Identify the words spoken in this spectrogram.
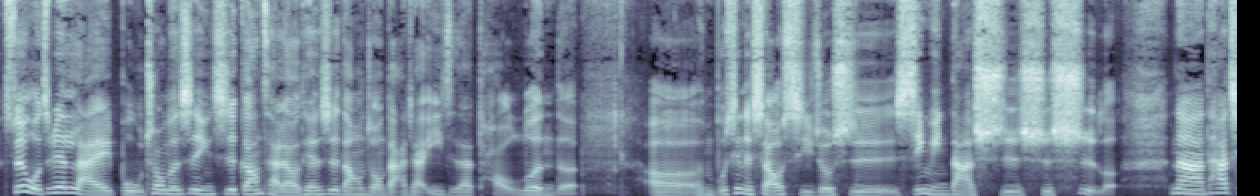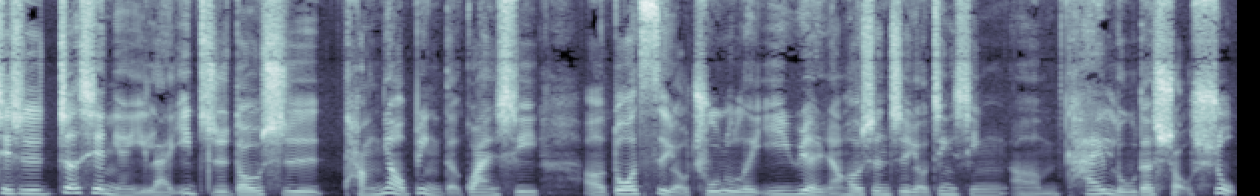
所以我这边来补充的事情是刚才聊天室当中大家一直在讨论的。呃，很不幸的消息就是星云大师逝世了。那他其实这些年以来一直都是糖尿病的关系，呃，多次有出入了医院，然后甚至有进行嗯、开颅的手术。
